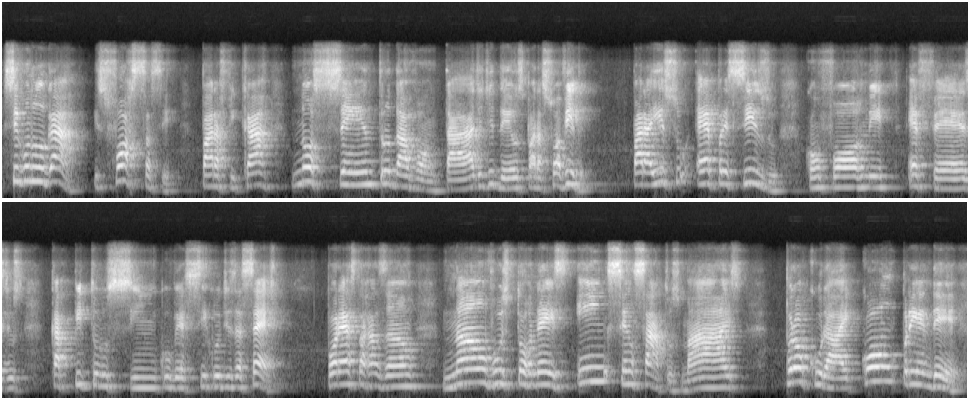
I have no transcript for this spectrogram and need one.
Segundo lugar, esforça-se para ficar no centro da vontade de Deus para a sua vida. Para isso é preciso, conforme Efésios capítulo 5, versículo 17. Por esta razão, não vos torneis insensatos, mas procurai compreender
